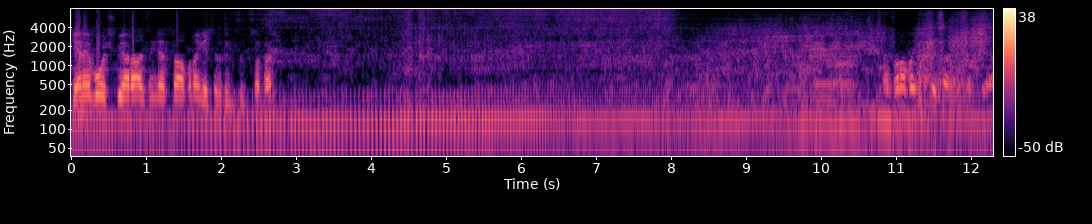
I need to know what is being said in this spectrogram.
Gene boş bir arazinin etrafına getirdi bizi bu sefer. O tarafa gitmesen ya.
